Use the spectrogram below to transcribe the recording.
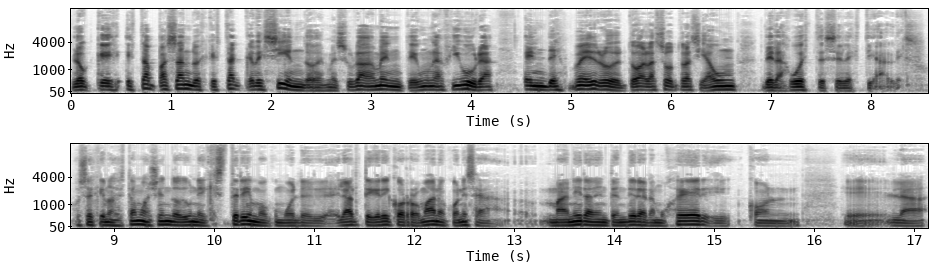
Lo que está pasando es que está creciendo desmesuradamente una figura en desmedro de todas las otras y aún de las huestes celestiales. O sea que nos estamos yendo de un extremo como el, arte greco-romano con esa manera de entender a la mujer y con eh, la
